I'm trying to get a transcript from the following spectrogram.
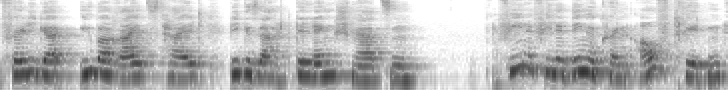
völliger Überreiztheit, wie gesagt, Gelenkschmerzen Viele, viele Dinge können auftreten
